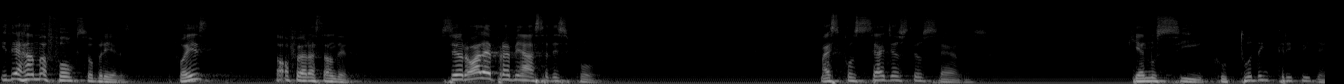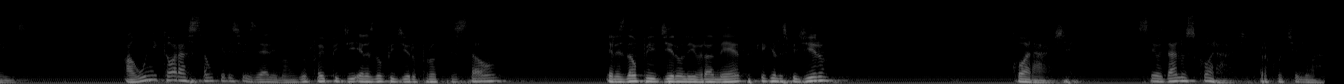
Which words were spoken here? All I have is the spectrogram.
e derrama fogo sobre eles. Foi isso? Qual foi a oração deles? Senhor, olha para a ameaça desse povo. Mas concede aos teus servos que anunciem com toda intrepidez. A única oração que eles fizeram, irmãos, não foi pedir, eles não pediram proteção, eles não pediram livramento. O que, que eles pediram? Coragem. Senhor, dá-nos coragem para continuar.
